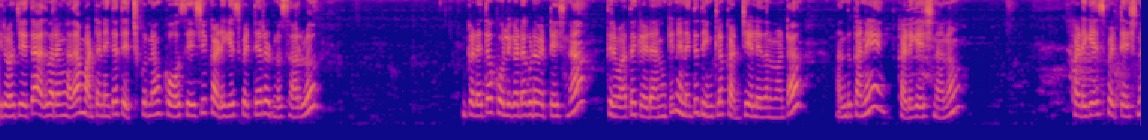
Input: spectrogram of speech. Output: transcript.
ఈరోజు అయితే ఆదివారం కదా మటన్ అయితే తెచ్చుకున్నాం. కోసేసి కడిగేసి పెట్టే రెండు సార్లు. ఇక్కడైతే ఒక ఉల్లిగడ్డ కూడా పెట్టేసిన. తర్వాత వేయడానికి నేనైతే దీంట్లో కట్ చేయలేదనమాట. అందుకని కడిగేసినాను. కడిగేసి పెట్టేసిన.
